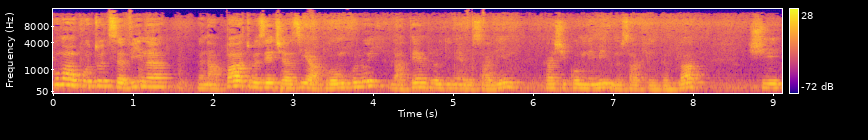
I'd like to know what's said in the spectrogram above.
cum au putut să vină în a 40-a zi a pruncului la templul din Ierusalim, ca și cum nimic nu s-ar fi întâmplat, și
